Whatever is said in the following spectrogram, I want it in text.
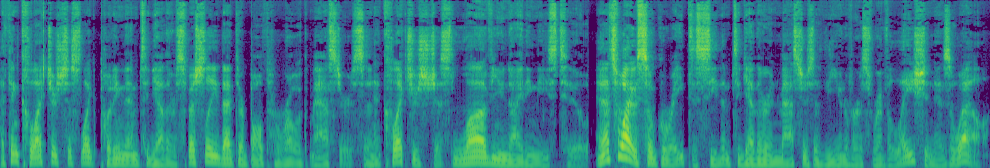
I think collectors just like putting them together, especially that they're both heroic masters. And collectors just love uniting these two. And that's why it was so great to see them together in Masters of the Universe Revelation as well.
